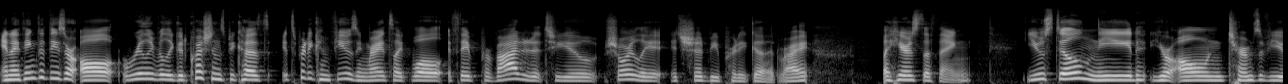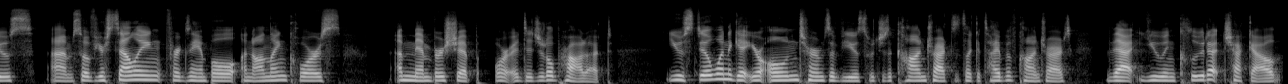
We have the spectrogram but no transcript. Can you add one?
And I think that these are all really, really good questions because it's pretty confusing, right? It's like, well, if they've provided it to you, surely it should be pretty good, right? But here's the thing you still need your own terms of use. Um, so if you're selling, for example, an online course, a membership, or a digital product, you still want to get your own terms of use, which is a contract. It's like a type of contract that you include at checkout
